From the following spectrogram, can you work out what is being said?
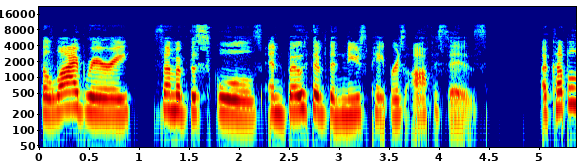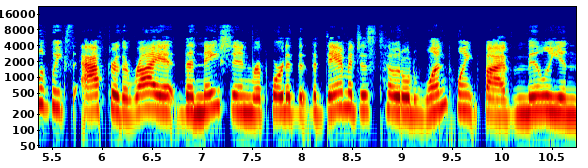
the library, some of the schools, and both of the newspaper's offices. A couple of weeks after the riot, the nation reported that the damages totaled $1.5 million,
